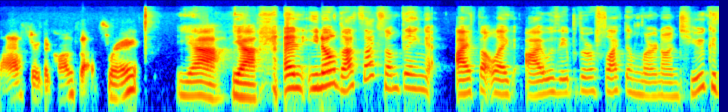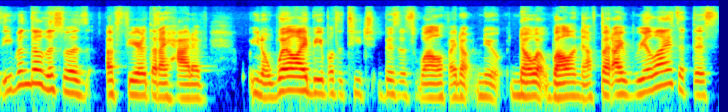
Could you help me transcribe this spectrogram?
master the concepts, right? Yeah, yeah. And you know, that's like something I felt like I was able to reflect and learn on too. Because even though this was a fear that I had of, you know, will I be able to teach business well if I don't know know it well enough? But I realized that this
